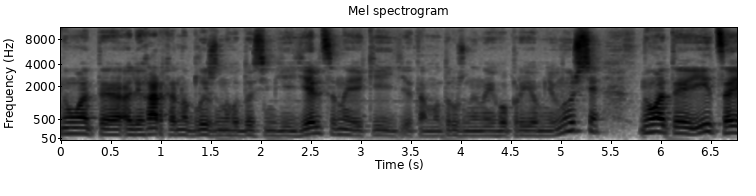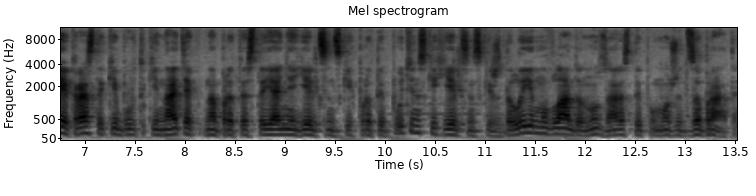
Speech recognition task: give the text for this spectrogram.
Ну от е, олігарха, наближеного до сім'ї Єльцина, який там одружений на його прийомній внучці. Ну от е, і це якраз таки був такий натяк на протистояння єльцинських проти путінських. Єльцинські ж дали йому владу. Ну зараз типу можуть забрати.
